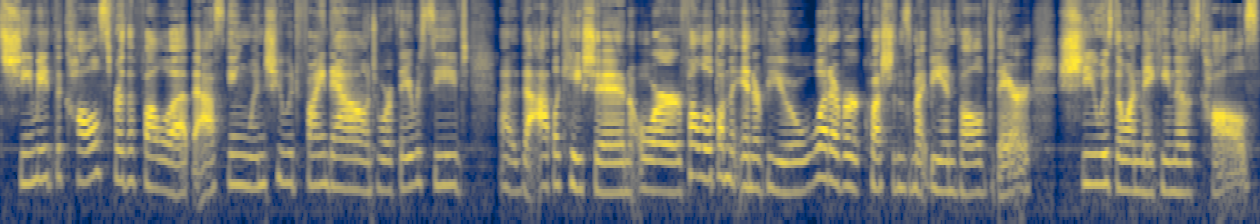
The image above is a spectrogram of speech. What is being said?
She made the calls for the follow up, asking when she would find out or if they received uh, the application or follow up on the interview, whatever questions might be involved there. She was the one making those calls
